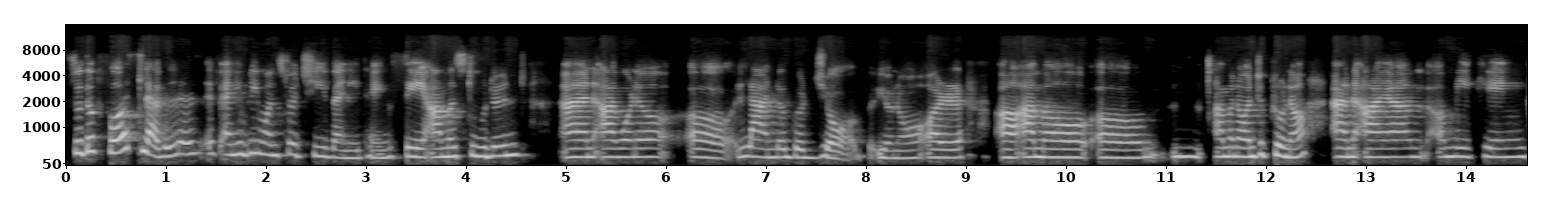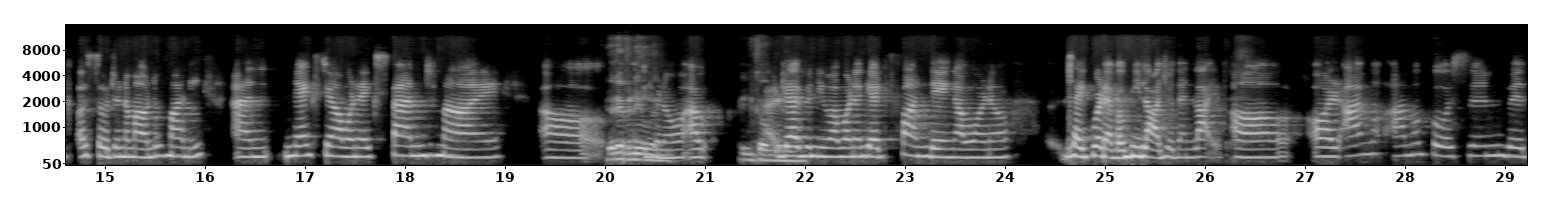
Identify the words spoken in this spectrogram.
So, the first level is if anybody wants to achieve anything, say I'm a student and I want to uh, land a good job, you know, or uh, I'm a am um, an entrepreneur and I am uh, making a certain amount of money, and next year I want to expand my uh, revenue, you know, I, income revenue. I want to get funding. I want to like whatever be larger than life. Uh, or I'm I'm a person with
